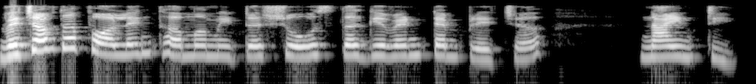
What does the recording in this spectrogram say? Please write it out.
Which of the following thermometer shows the given temperature 90?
